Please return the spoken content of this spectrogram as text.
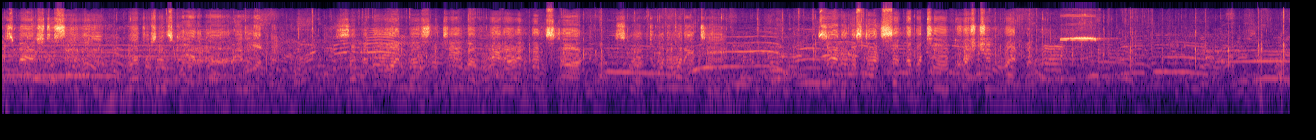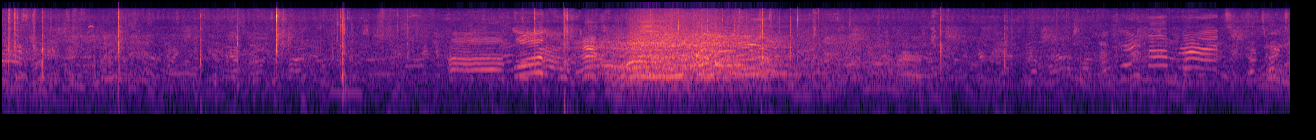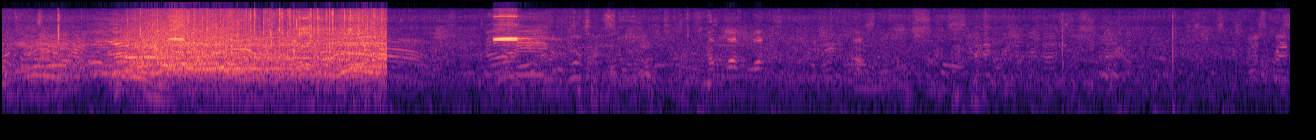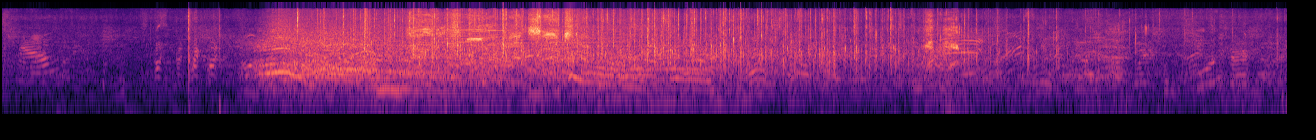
this match to see who represents Canada in London. Set number one goes to the team of Reader and Binstock, score 21-18. Sandy to start set number two, Christian Redmann. They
